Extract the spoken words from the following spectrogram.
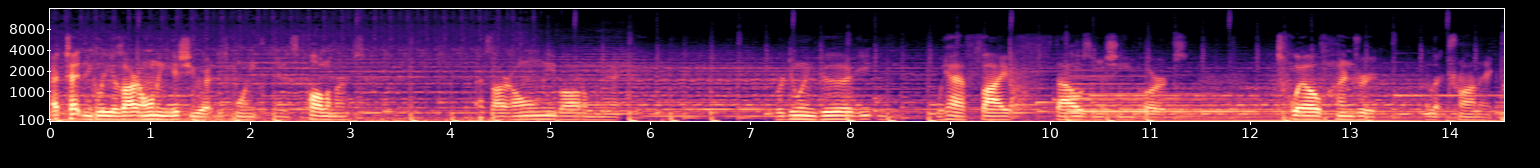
That technically is our only issue at this point is polymers. That's our only bottleneck. We're doing good. We have 5,000 machine parts, 1,200 electronics,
